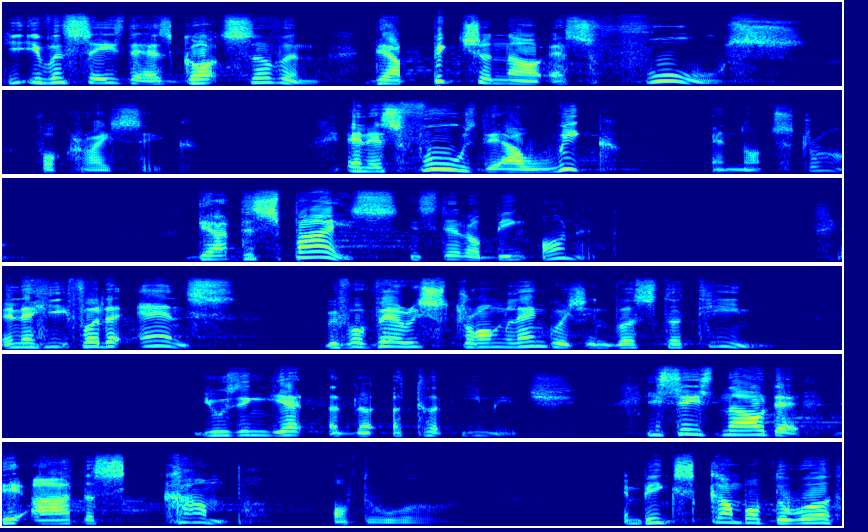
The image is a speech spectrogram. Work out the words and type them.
he even says that as God's servant, they are pictured now as fools for Christ's sake. And as fools, they are weak and not strong. They are despised instead of being honored. And then he further ends with a very strong language in verse 13, using yet a, a third image. He says now that they are the scum of the world. And being scum of the world,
